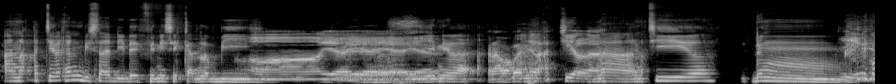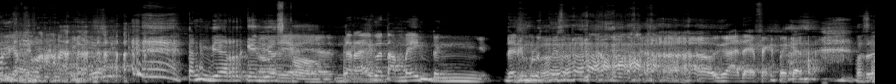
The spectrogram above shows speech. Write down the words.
anak kecil kan bisa didefinisikan lebih. Oh iya iya iya iya. Inilah. perawakannya anak kecil lah. Nah kecil deng Iya, kok dia kan biar kayak Oh, bioskop. iya, iya. Ntar aja gue tambahin deng dari mulut gue sendiri. Gak ada efek-efekan. Pas ke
